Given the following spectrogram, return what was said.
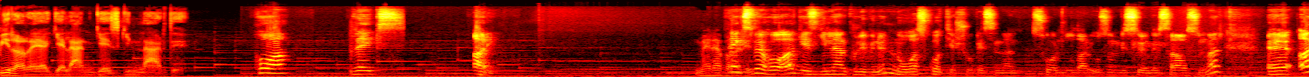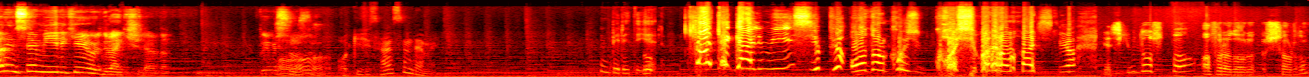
bir araya gelen gezginlerdi. Hoa, Rex, Ari. Merhaba. Rex ve Hoa Gezginler Kulübü'nün Nova Scotia şubesinden sorumlular uzun bir süredir sağ olsunlar. Ee, Arin ise Mielike'yi öldüren kişilerden. Duymuşsunuzdur. Oo, o kişi sensin demek. Biri diyelim. Zaten gelmiş yapıyor. O doğru koş, koşmaya başlıyor. Eski bir dost mu? Afra doğru sordum.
